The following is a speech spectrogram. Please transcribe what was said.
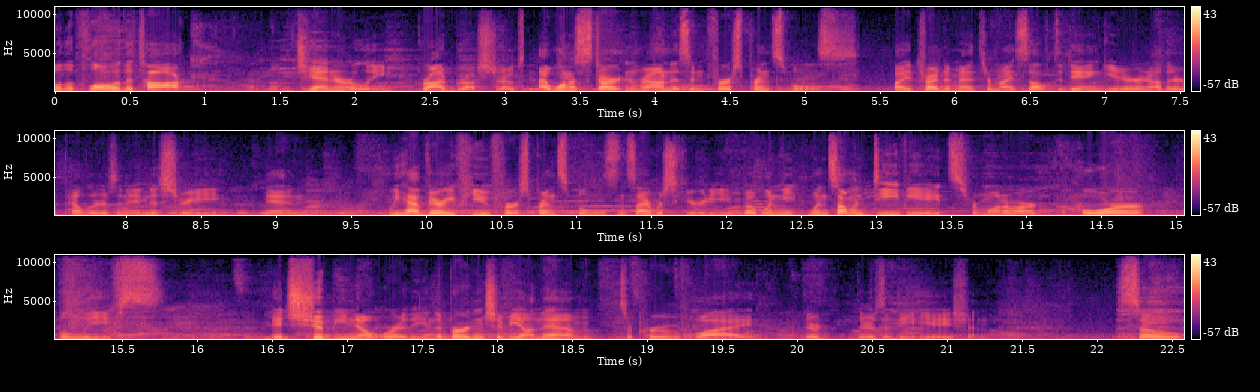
Well, the flow of the talk, generally, broad brushstrokes, I want to start and round us in first principles. I tried to mentor myself to Dan Geer and other pillars in industry, and we have very few first principles in cybersecurity, but when, you, when someone deviates from one of our core beliefs, it should be noteworthy, and the burden should be on them to prove why there, there's a deviation. So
